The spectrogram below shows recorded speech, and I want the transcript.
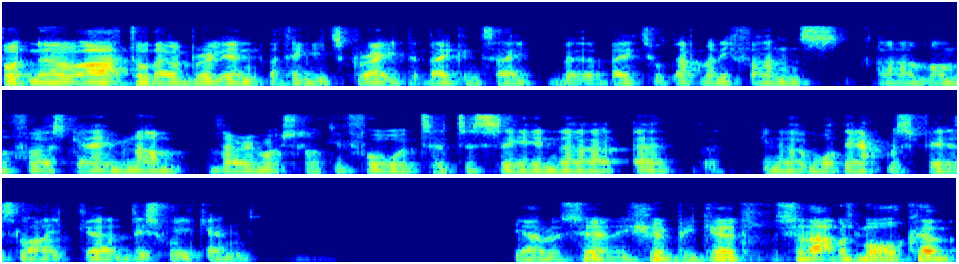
but no, I thought they were brilliant. I think it's great that they can take that they took that many fans um, on the first game, and I'm very much looking forward to to seeing uh, uh, you know what the atmosphere is like uh, this weekend. Yeah, well, it certainly should be good. So that was Morecambe,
